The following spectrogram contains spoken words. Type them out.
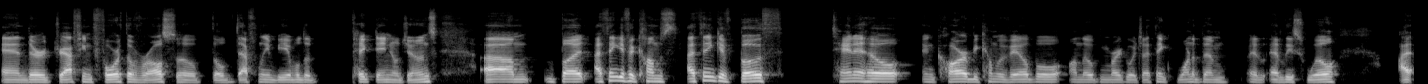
and they're drafting fourth overall, so they'll definitely be able to pick Daniel Jones. Um, but I think if it comes, I think if both Tannehill and Carr become available on the open market, which I think one of them at, at least will, I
